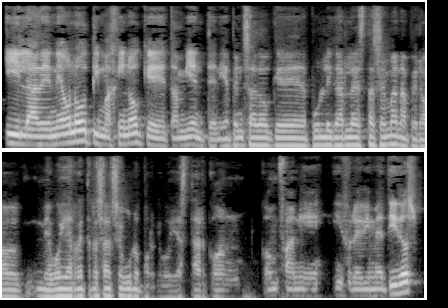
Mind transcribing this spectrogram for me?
Y la de Neonote, imagino que también tenía pensado que publicarla esta semana, pero me voy a retrasar seguro porque voy a estar con, con Fanny y Freddy metidos.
